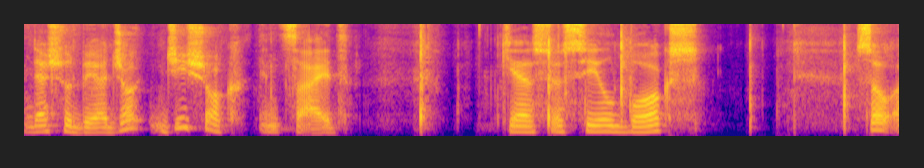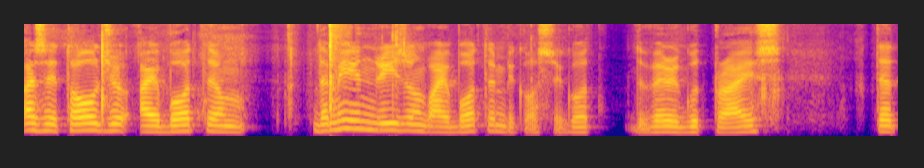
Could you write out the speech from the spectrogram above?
There should be a G-Shock inside. Casio sealed box. So as I told you, I bought them. The main reason why I bought them because I got the very good price. That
